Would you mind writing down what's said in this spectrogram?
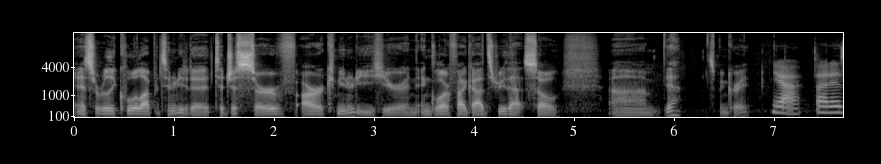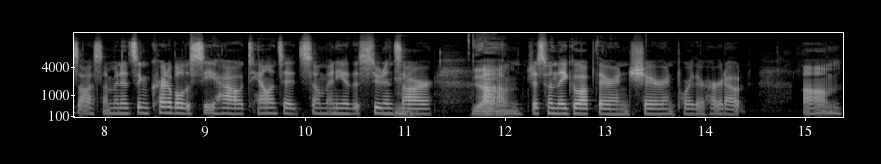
and it's a really cool opportunity to to just serve our community here and, and glorify God through that. So, um, yeah, it's been great. Yeah, that is awesome. And it's incredible to see how talented so many of the students Mm. are Yeah. um, just when they go up there and share and pour their heart out. Um,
